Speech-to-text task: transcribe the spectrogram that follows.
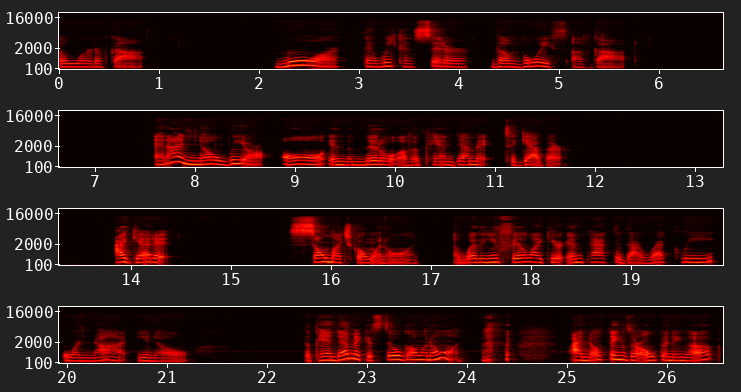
the Word of God, more than we consider the voice of God. And I know we are all in the middle of a pandemic together. I get it. So much going on. And whether you feel like you're impacted directly or not, you know, the pandemic is still going on. I know things are opening up,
